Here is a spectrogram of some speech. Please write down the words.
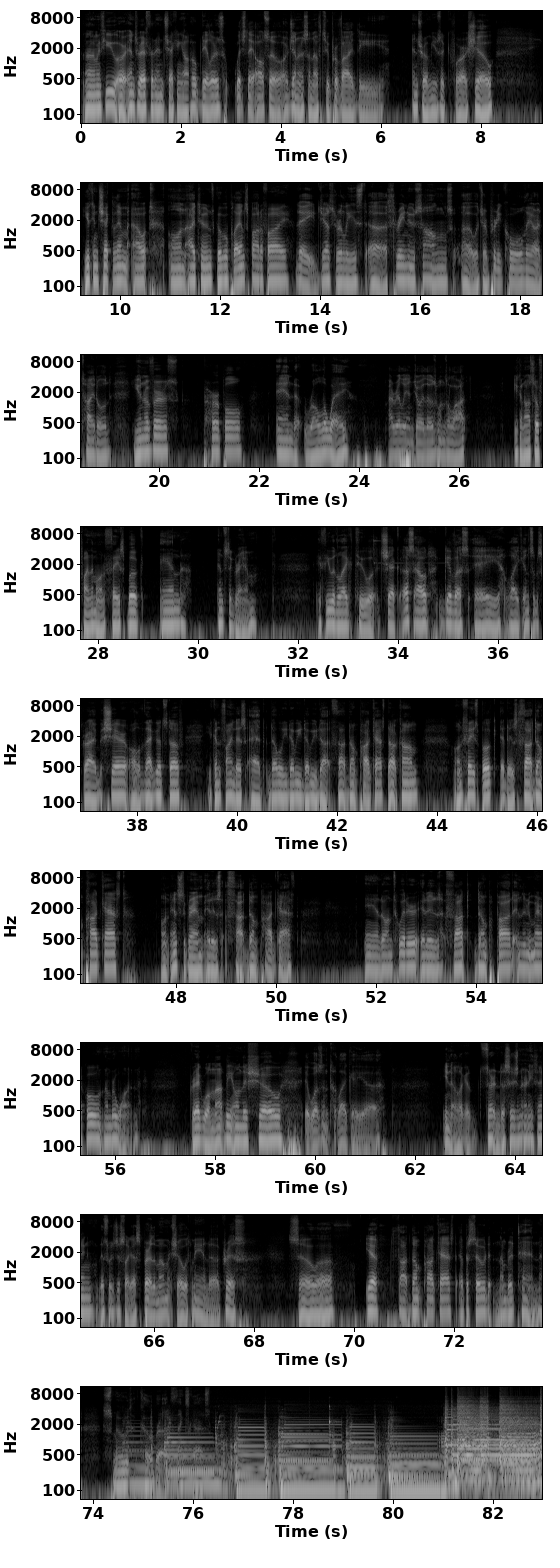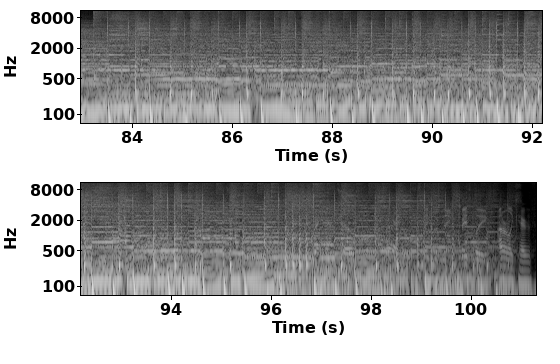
Um, if you are interested in checking out Hope Dealers, which they also are generous enough to provide the intro music for our show, you can check them out on iTunes, Google Play, and Spotify. They just released uh, three new songs, uh, which are pretty cool. They are titled Universe, Purple, and Roll Away. I really enjoy those ones a lot. You can also find them on Facebook and Instagram. If you would like to uh, check us out, give us a like and subscribe, share, all of that good stuff. You can find us at www.thoughtdumppodcast.com. On Facebook, it is Thought Dump Podcast. On Instagram, it is Thought Dump Podcast. And on Twitter, it is Thought Dump Pod in the numerical number one. Greg will not be on this show. It wasn't like a, uh, you know, like a certain decision or anything. This was just like a spur of the moment show with me and uh, Chris. So, uh, yeah, Thought Dump Podcast, episode number 10 Smooth Cobra. Thanks, guys.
